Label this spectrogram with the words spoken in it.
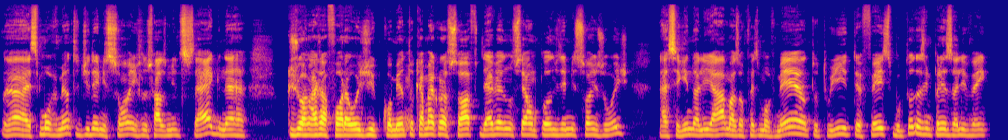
né, esse movimento de demissões nos Estados Unidos segue, né? Que os jornais lá fora hoje comentam que a Microsoft deve anunciar um plano de demissões hoje, né, seguindo ali a Amazon fez movimento, Twitter, Facebook, todas as empresas ali vêm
